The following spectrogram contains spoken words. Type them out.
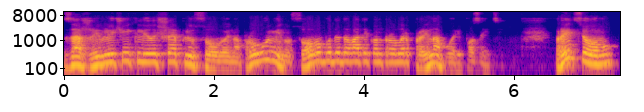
Заживлюючи їх лише плюсовою напругою, мінусово буде давати контролер при наборі позицій. При цьому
